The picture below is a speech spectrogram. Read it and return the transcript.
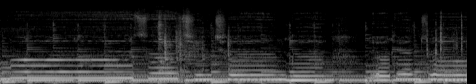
我在清晨的六点钟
